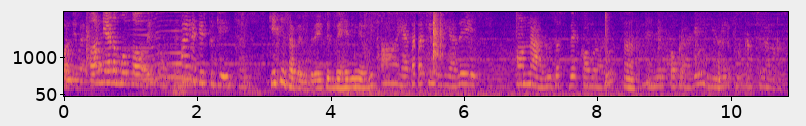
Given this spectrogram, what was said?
भन्ने मान्छे। अन्य त म होइन त्यस्तो केही छैन। के के छ त भित्र एकचोटि देखाइदिने हो कि? अँ, यहाँ त के हो यहाँ चाहिँ अन्नाहरू जस्ट बेड कभरहरू। अँ, यहाँ मेरो कपडाहरू यहाँ मेरो कुर्ता सुलाहरू छ।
